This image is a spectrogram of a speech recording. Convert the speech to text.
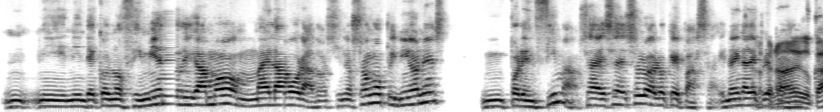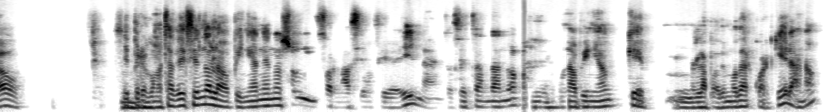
ni, ni de conocimiento, digamos, más elaborados, sino son opiniones mm, por encima. O sea, eso, es lo, que pasa y no hay nadie preparado. No educado. Sí, pero como estás diciendo, las opiniones no son información fidedigna, entonces están dando una opinión que mm, la podemos dar cualquiera, ¿no?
